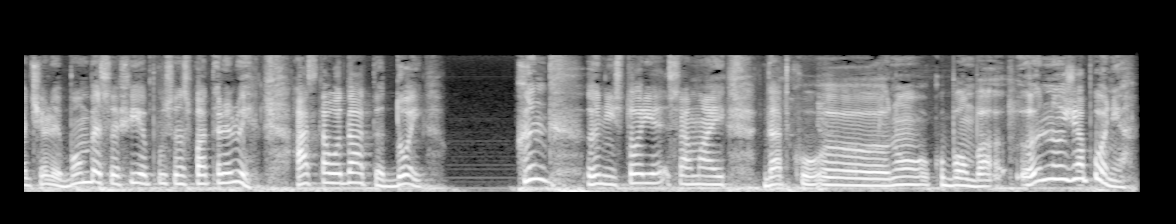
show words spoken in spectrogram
acele bombe să fie pusă în spatele lui. Asta odată. Doi, când în istorie s-a mai dat cu, uh, nu, cu bomba? În Japonia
